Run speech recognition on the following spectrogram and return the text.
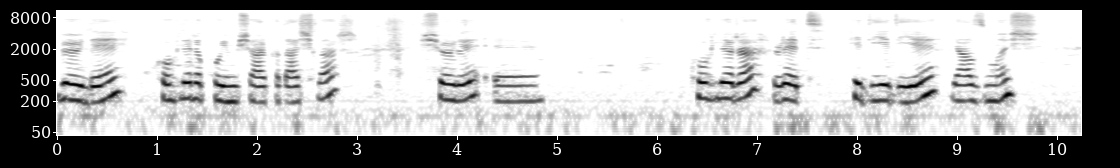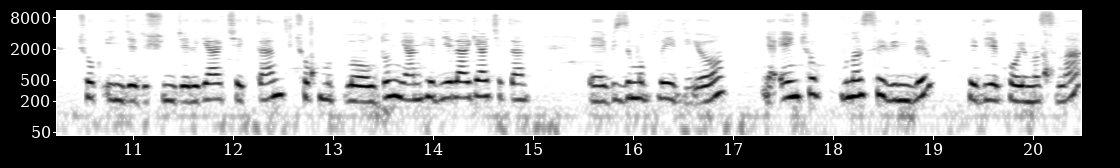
Böyle kohlera koymuş arkadaşlar. Şöyle e, kohlera red hediye diye yazmış. Çok ince düşünceli gerçekten çok mutlu oldum. Yani hediyeler gerçekten e, bizi mutlu ediyor. Ya en çok buna sevindim hediye koymasına.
